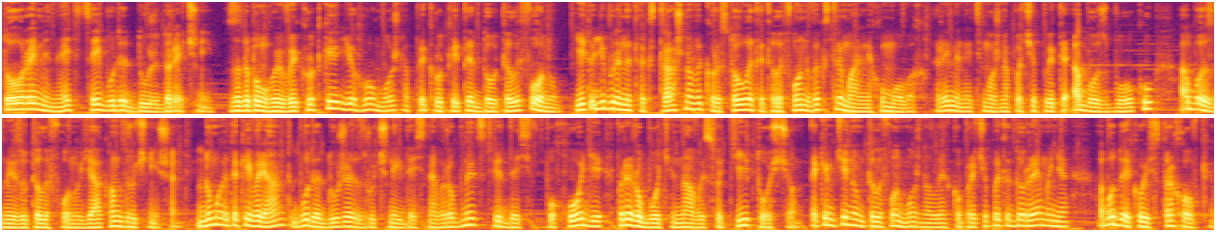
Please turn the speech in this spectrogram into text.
то ремінець цей буде дуже доречний. За допомогою викрутки його можна прикрутити до телефону. І тоді буде не так страшно використовувати телефон в екстремальних умовах. Ремінець можна почепити або з боку, або знизу телефону, як вам зручніше. Думаю, такий варіант буде дуже зручний десь на виробництві, десь в поході, при роботі на висоті тощо. Таким чином, телефон можна легко причепити до ременя або до якоїсь страховки.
